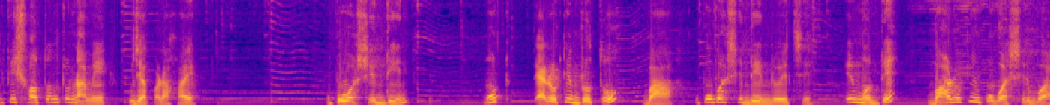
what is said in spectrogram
একটি স্বতন্ত্র নামে পূজা করা হয়। উপবাসের দিন, মোট তেরোটি ব্রত বা উপবাসের দিন রয়েছে। এর মধ্যে বারোটি উপবাসের বা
